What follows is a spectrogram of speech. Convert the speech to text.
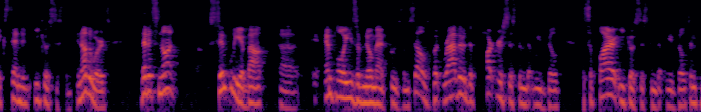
extended ecosystem? In other words, that it's not simply about uh, employees of Nomad Foods themselves, but rather the partner system that we've built, the supplier ecosystem that we've built, and,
